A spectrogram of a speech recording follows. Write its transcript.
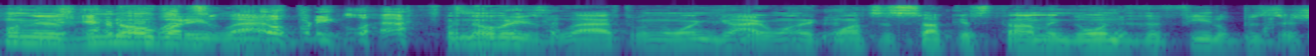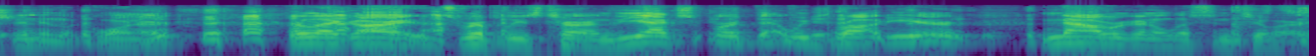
When there's nobody left. Nobody left. When nobody's left, when the one guy like, wants to suck his thumb and go into the fetal position in the corner, they're like, all right, it's Ripley's turn. The expert that we brought here, now we're going to listen to her.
